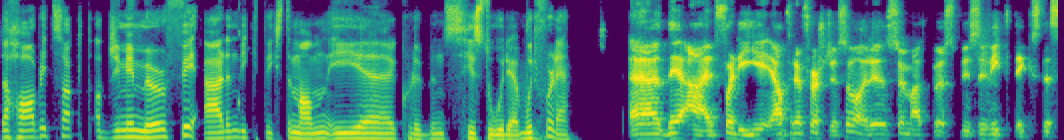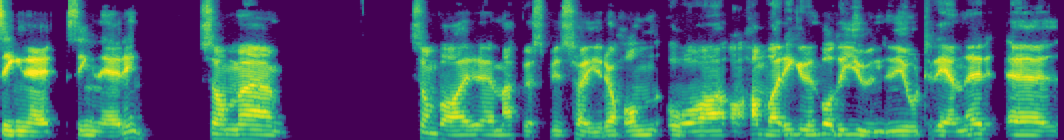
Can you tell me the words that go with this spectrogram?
det har blitt sagt at Jimmy Murphy er den viktigste mannen i eh, klubbens historie. Hvorfor det? Eh, Det er fordi ja, For det første så var det Sumat Busbys viktigste signer signering. Som, eh, som var eh, Matt Busbys høyre hånd. Og han var i grunnen både juniortrener, eh,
